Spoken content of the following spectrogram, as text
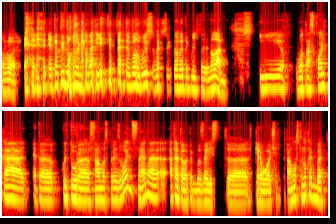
Вот. это ты должен говорить, это ты был выше, выше в этой культуре. Ну ладно. И вот насколько эта культура самовоспроизводится, наверное, от этого как бы зависит э, в первую очередь, потому что, ну, как бы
